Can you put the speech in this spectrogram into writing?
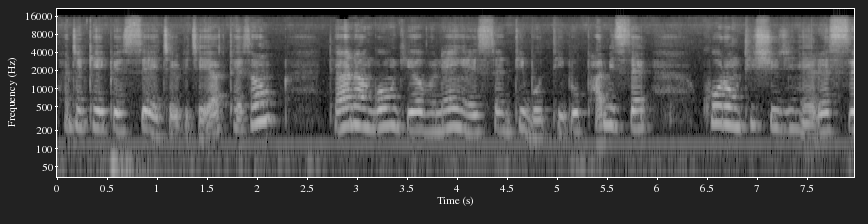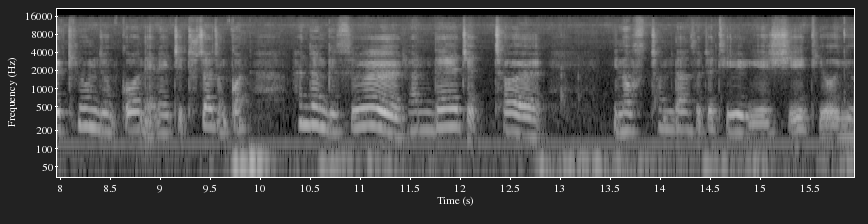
한전 KPS, HLB 제약, 태성, 대한항공, 기업은행, S&T, 모티브, 파미셀, 코롱, 티슈진, LS, 키움증권, NH투자증권, 한전기술, 현대 제철, 이녹스 첨단소재, DLEC, DOU.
